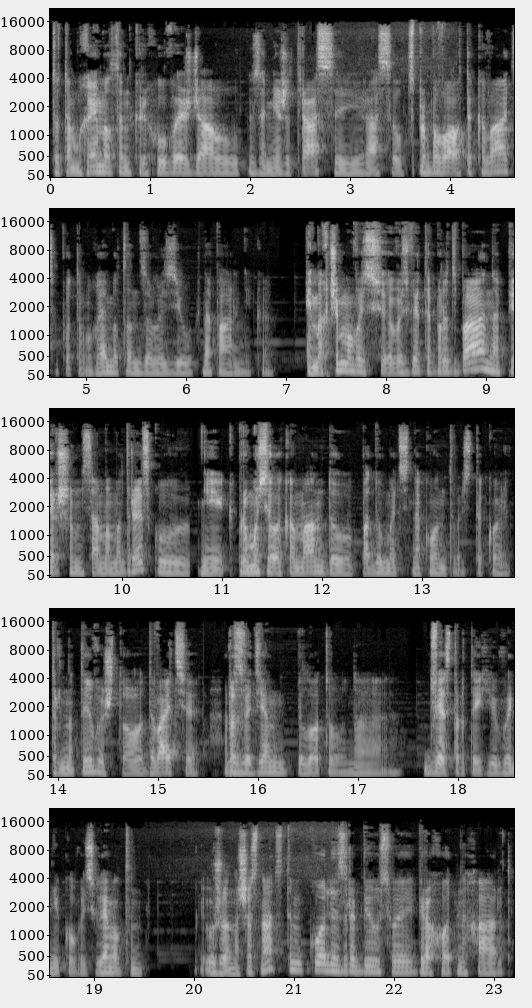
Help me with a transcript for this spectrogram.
то там гэмилтон крыху выязджаў за межы трасы і расел спрабаваў атакаваць потым гэмилтон завазіў напарніка і магчыма вось вось гэта барацьба на першым самым адрэзку неяк прымусіла каманду падумаць наконт вось такой альтэрнатывы што давайте развядзем пілотаў на две стратэгіі выніку. Вось гэмилтон ўжо на 16 коле зрабіў свой пераход на хард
